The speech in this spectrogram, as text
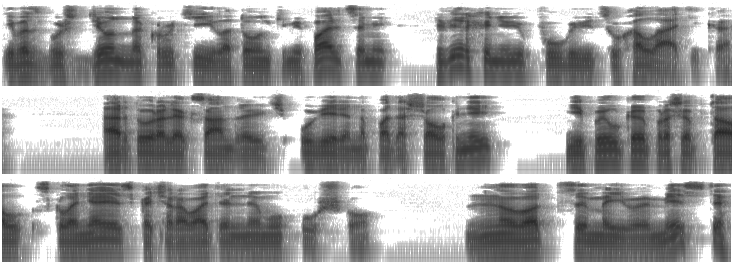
и возбужденно крутила тонкими пальцами верхнюю пуговицу халатика. Артур Александрович уверенно подошел к ней и пылко прошептал, склоняясь к очаровательному ушку. Ну вот мы вместе.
